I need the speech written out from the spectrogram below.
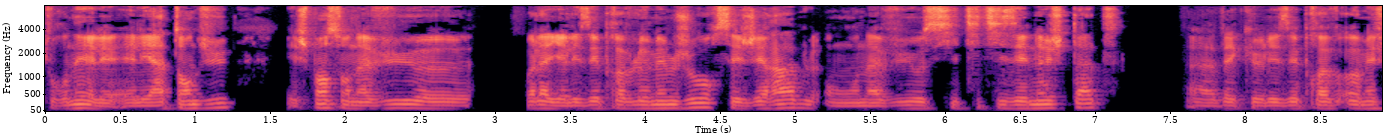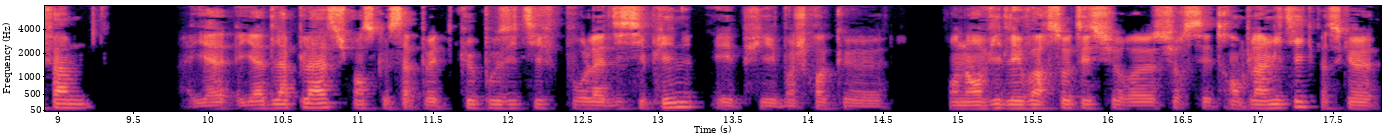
tournée, elle est attendue et je pense on a vu, voilà, il y a les épreuves le même jour, c'est gérable. On a vu aussi Titisee Neustadt, heu, avec, heu, les épreuves hommes et femmes. Il y a, il y a de la place, je pense que ça peut être que positif pour la discipline. Et puis, moi, je crois que on a envie de les voir sauter sur, euh, sur ces tremplins mythiques parce que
